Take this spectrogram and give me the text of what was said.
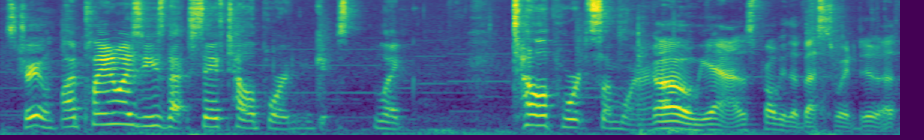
It's true. My plan was to use that safe teleport and get, like teleport somewhere. Oh yeah, that's probably the best way to do it.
